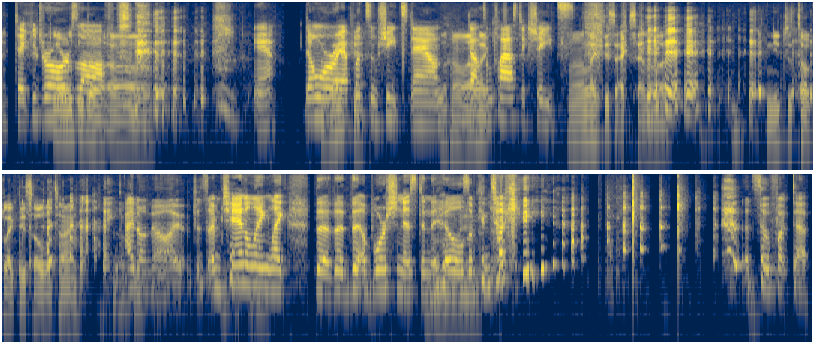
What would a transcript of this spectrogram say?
Take your drawers Close the door. off. Oh. yeah. Don't worry, I, like put it. some sheets down. Oh, Got like- some plastic sheets. Oh, I like this accent a lot. You just talk like this all the time. I don't know. I just I'm channeling like the the, the abortionist in the Oh, hills of. Kentucky. That's so fucked up.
